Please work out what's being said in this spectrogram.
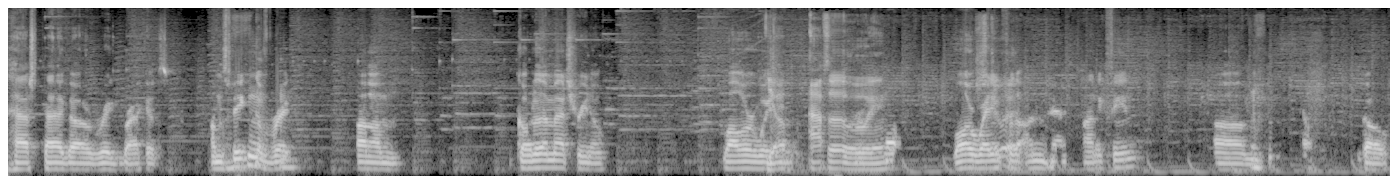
hashtag uh, rig brackets. I'm um, speaking of rig, um, go to the match Reno. While we're waiting, Yep, absolutely. while we're Let's waiting for it. the unbanned Sonic Fiend, um, go,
